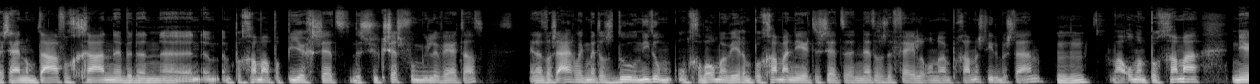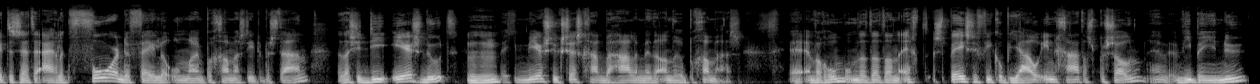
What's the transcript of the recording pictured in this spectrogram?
Zijn om tafel gegaan, hebben een, een, een, een programma op papier gezet. De succesformule werd dat. En dat was eigenlijk met als doel niet om, om gewoon maar weer een programma neer te zetten, net als de vele online programma's die er bestaan. Mhm. Maar om een programma neer te zetten eigenlijk voor de vele online programma's die er bestaan. Dat als je die eerst doet, Mhm. dat je meer succes gaat behalen met de andere programma's. Eh, en waarom? Omdat dat dan echt specifiek op jou ingaat als persoon. Wie ben je nu?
